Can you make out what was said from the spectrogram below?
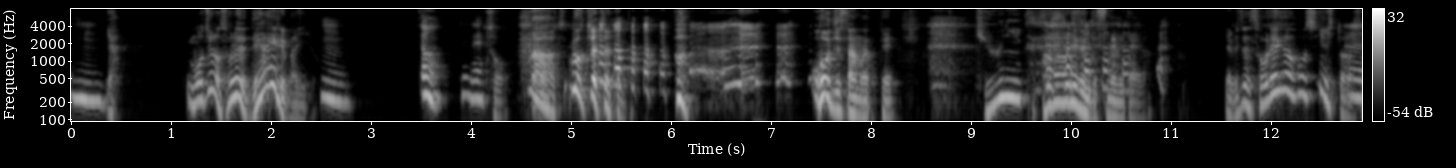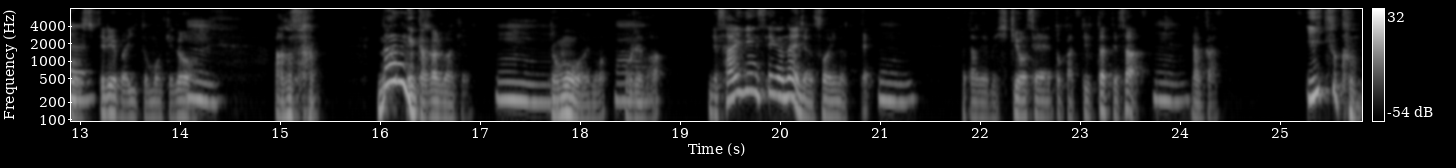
うん。やもちろんそれで出会えればいいよ。うん。あでね。そう。ああ、うわ、来た来た来た。あ王子様って急に現れるんですねみたいな。いや別にそれが欲しい人はそうしてればいいと思うけど、うん。あのさ何年かかるわけ？っうん。て思うの、うん俺は。で再現性がないじゃんそういうのって。うん。例えば引き寄せとかって言ったってさうん。なんかいつ来ん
